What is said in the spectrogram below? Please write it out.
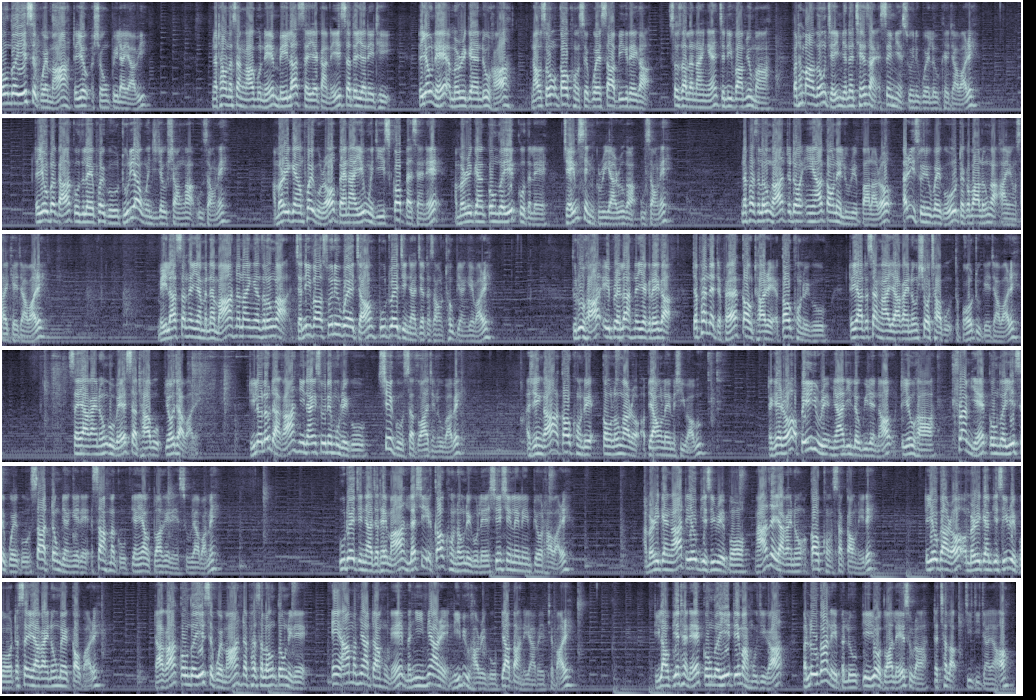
ကုန်သွယ်ရေးစစ်ပွဲမှာတရုတ်အရှုံးပေးလိုက်ရပြီ2025ခုနှစ်မေလ10ရက်ကနေ17ရက်နေ့ထိတရုတ်နဲ့အမေရိကန်တို့ဟာနောက်ဆုံးအကောက်ခွန်စစ်ပွဲစပြီးကတည်းကဆွစ်ဇာလန်နိုင်ငံဂျနီဗာမြို့မှာပထမဆုံးကြိမ်မျက်နှာချင်းဆိုင်အဆင့်မြင့်ဆွေးနွေးပွဲလုပ်ခဲ့ကြပါတယ်တရုတ်ဘက်ကကိုယ်စားလှယ်အဖွဲ့ကိုဒုတိယဝန်ကြီးချုပ်ရှောင်းကဦးဆောင်တယ်အမေရိကန်အဖွဲ့ကိုတော့ဘန်နာရေးဝန်ကြီး Scott Bessent နဲ့အမေရိကန်ကုန်သွယ်ရေးကိုယ်စားလှယ် Jameson Greer တို့ကဦးဆောင်တယ် နှစ်ဖက်စလုံးကတော်တော်အင်အားကောင်းတဲ့လူတွေပါလာတော့အဲ့ဒီဆွေးနွေးပွဲကိုတစ်ကမ္ဘာလုံးကအာရုံစိုက်ခဲ့ကြပါတယ်။မေလ12ရက်မနက်မှာနှစ်နိုင်ငံစလုံးကဂျနီဗာဆွေးနွေးပွဲအကြောင်းပူးတွဲကြေညာချက်တစ်စောင်ထုတ်ပြန်ခဲ့ပါတယ်။သူတို့ဟာဧပြီလ2ရက်ကလေးကတစ်ဖက်နဲ့တစ်ဖက်ကောက်ထားတဲ့အကောက်ခွန်တွေကို135ရာခိုင်နှုန်းလျှော့ချဖို့သဘောတူခဲ့ကြပါတယ်။10ရာခိုင်နှုန်းကိုပဲဆက်ထားဖို့ပြောကြပါတယ်။ဒီလိုလုပ်တာကညှိနှိုင်းဆွေးနွေးမှုတွေကိုရှေ့ကိုဆက်သွားခြင်းလို့ပါပဲ။ အရင်ကအကောက်ခွန်တွေအကုန်လုံးကတော့အပြောင်းအလဲမရှိပါဘူး။တကယ်တော့အပေးယူတွေအများကြီးလုပ်ပြီးတဲ့နောက်တရုတ်ဟာ Trump ရဲ့ကုန်သွယ်ရေးစစ်ပွဲကိုစတုံ့ပြန်ခဲ့တဲ့အစမှတ်ကိုပြန်ရောက်သွားခဲ့တယ်ဆိုရပါမယ်။ပူးတွဲကြေညာချက်ထဲမှာလက်ရှိအကောက်ခွန်ထုံးတွေကိုလည်းရှင်းရှင်းလင်းလင်းပြောထားပါတယ်။ American ကတရုတ်ပစ္စည်းတွေပေါ်90ရာခိုင်နှုန်းအကောက်ခွန်ဆက်ကောက်နေတယ်။တရုတ်ကတော့ American ပစ္စည်းတွေပေါ်10ရာခိုင်နှုန်းပဲကောက်ပါတယ်။ဒါကကုန်သွယ်ရေးစစ်ပွဲမှာနှစ်ဖက်စလုံးသုံးနေတဲ့ အင်အားမမျှတမှုနဲ့မညီမျှတဲ့နီးဗျူဟာတွေကိုပြသနေတာပဲဖြစ်ပါတယ်။ဒီလောက်ပြင်းထန်တဲ့ကုန်သွယ်ရေးတင်းမာမှုကြီးကဘလို့ကနေဘလို့ပြေလျော့သွားလဲဆိုတာတစ်ချက်လောက်ကြည့်ကြည့်ကြရအောင်။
